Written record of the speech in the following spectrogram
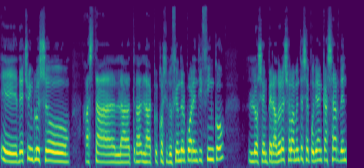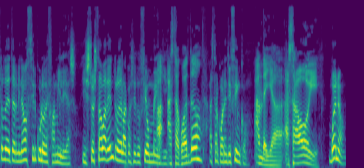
Eh, de hecho, incluso hasta la, la Constitución del 45, los emperadores solamente se podían casar dentro de determinado círculo de familias. Y esto estaba dentro de la constitución Meiji. ¿A- ¿Hasta cuándo? Hasta el 45. Anda ya, hasta hoy. Bueno,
